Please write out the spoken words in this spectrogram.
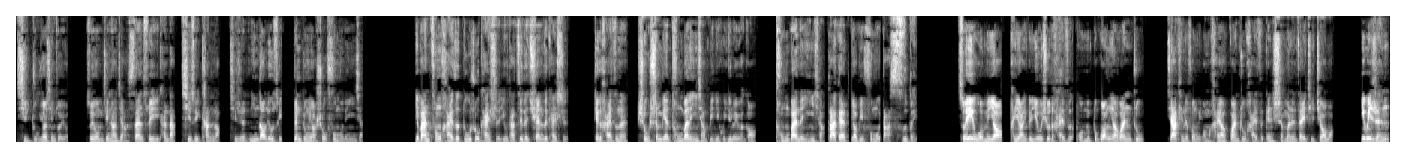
起主要性作用。所以我们经常讲三岁看大，七岁看老。其实零到六岁更重要受父母的影响。一般从孩子读书开始，有他自己的圈子开始，这个孩子呢，受身边同伴的影响比例会越来越高，同伴的影响大概要比父母大四倍。所以我们要培养一个优秀的孩子，我们不光要关注家庭的氛围，我们还要关注孩子跟什么人在一起交往，因为人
